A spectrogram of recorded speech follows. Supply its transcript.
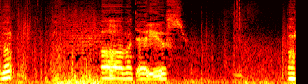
No. Oh, my days. Oh.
